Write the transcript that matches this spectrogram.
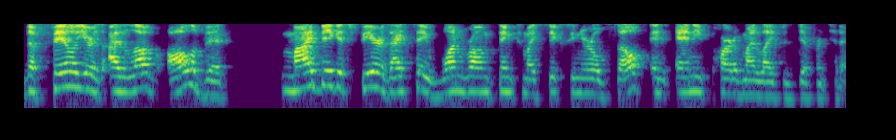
the failures. I love all of it. My biggest fear is I say one wrong thing to my 16 year old self, and any part of my life is different today.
